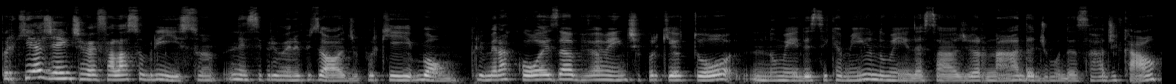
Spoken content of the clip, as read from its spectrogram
Porque a gente vai falar sobre isso nesse primeiro episódio, porque, bom, primeira coisa, obviamente, porque eu tô no meio desse caminho, no meio dessa jornada de mudança radical.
